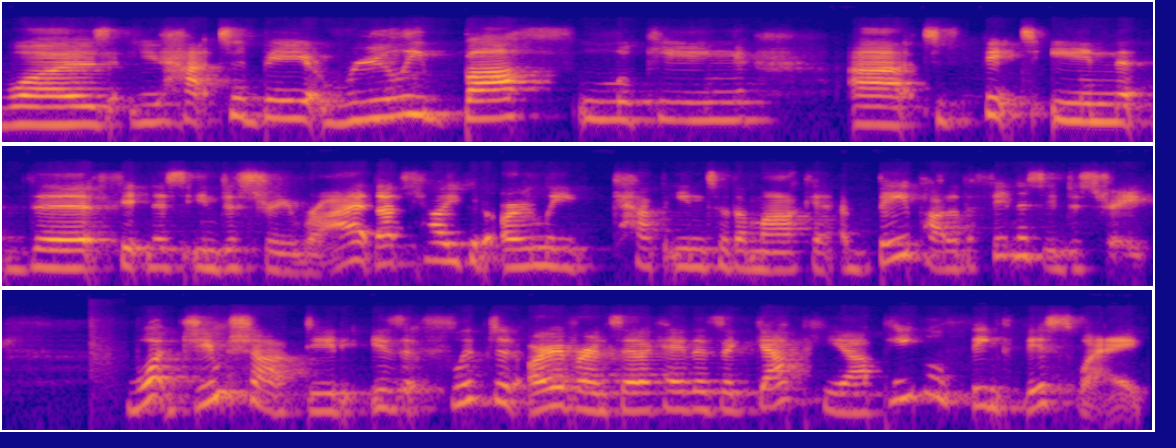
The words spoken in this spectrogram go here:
was you had to be really buff looking uh, to fit in the fitness industry, right? That's how you could only tap into the market and be part of the fitness industry. What Gymshark did is it flipped it over and said, okay, there's a gap here. People think this way.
